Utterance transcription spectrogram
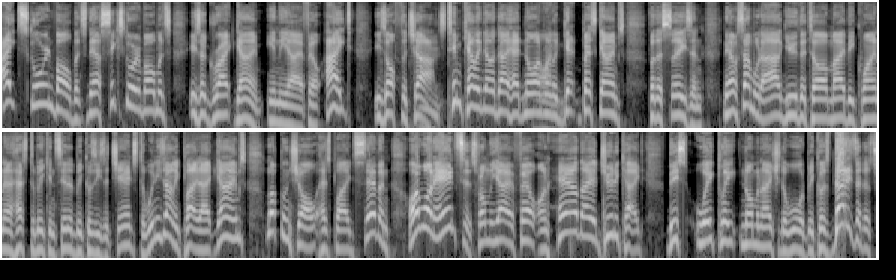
eight score involvements. Now, six score involvements is a great game in the AFL. Eight is off the charts. Mm. Tim Kelly the other day had nine, one of the best games for the season. Now, some would argue that oh, maybe Quaynor has to be considered because he's a chance to win. He's only played eight games. Lachlan Sholl has played seven. I want answers from the AFL on how they adjudicate this weekly nomination award because that is a disgrace.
